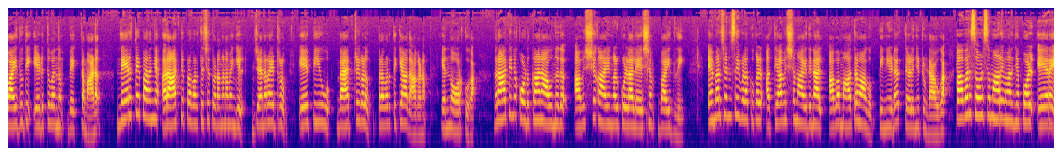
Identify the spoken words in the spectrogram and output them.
വൈദ്യുതി എടുത്തുവെന്നും വ്യക്തമാണ്. നേരത്തെ പറഞ്ഞ് റാറ്റ് പ്രവർത്തിച്ചു തുടങ്ങണമെങ്കിൽ ജനറേറ്ററും എ പി യുവും ബാറ്ററികളും പ്രവർത്തിക്കാതാകണം എന്നോർക്കുക. റാറ്റിന് കൊടുക്കാനാവുന്നത് അവശ്യകാര്യങ്ങൾക്കുള്ള ലേശം വൈദ്യുതി. എമർജൻസി വിളക്കുകൾ അത്യാവശ്യമായതിനാൽ അവ മാത്രമാകും പിന്നീട് തെളിഞ്ഞിട്ടുണ്ടാവുക. പവർ സോഴ്സ് മാറി മറിഞ്ഞപ്പോൾ ഏറെ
